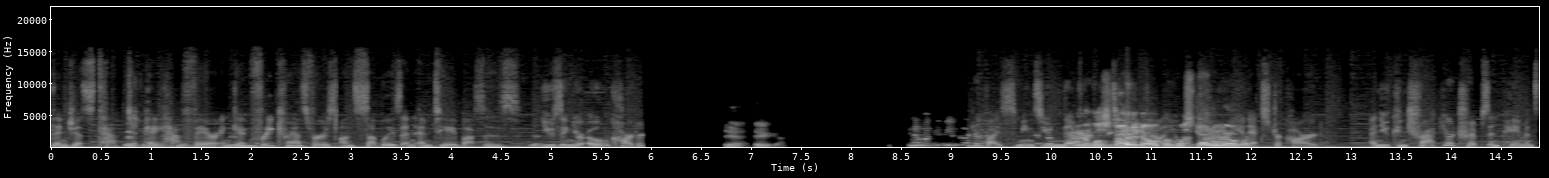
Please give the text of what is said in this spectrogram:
Then just tap to pay half fare and get free transfers on subways and MTA buses. Using your own card or Yeah, there you go. You know what, you go device means you never Yeah, we'll to start it over. We'll start it over. an extra card. And you can track your trips and payments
